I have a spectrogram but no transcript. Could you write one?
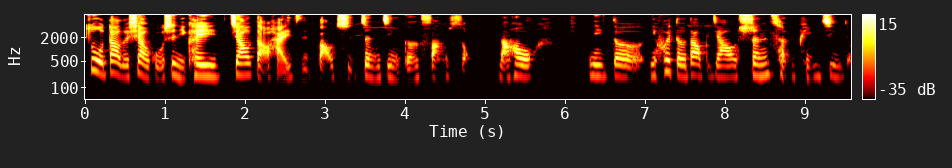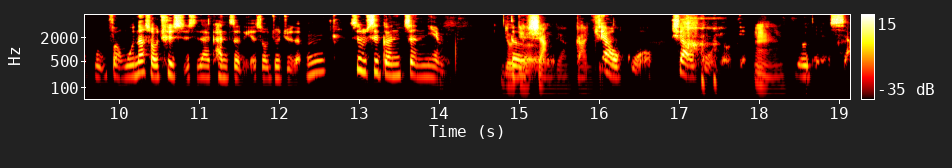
做到的效果是，你可以教导孩子保持镇静跟放松，然后。你的你会得到比较深层平静的部分。我那时候确实是在看这里的时候就觉得，嗯，是不是跟正念有点像这样感觉？效果效果有点，嗯，有点像。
